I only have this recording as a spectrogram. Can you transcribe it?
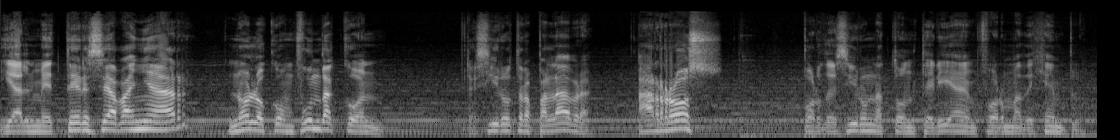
Y al meterse a bañar, no lo confunda con decir otra palabra, arroz, por decir una tontería en forma de ejemplo.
